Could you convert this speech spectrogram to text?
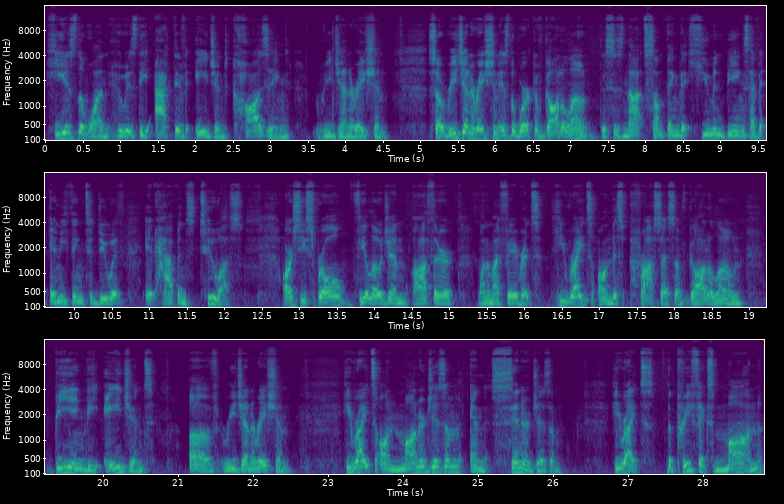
He is the one who is the active agent causing regeneration. So, regeneration is the work of God alone. This is not something that human beings have anything to do with, it happens to us. R.C. Sproul, theologian, author, one of my favorites, he writes on this process of God alone being the agent of regeneration. He writes on monergism and synergism. He writes, the prefix mon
